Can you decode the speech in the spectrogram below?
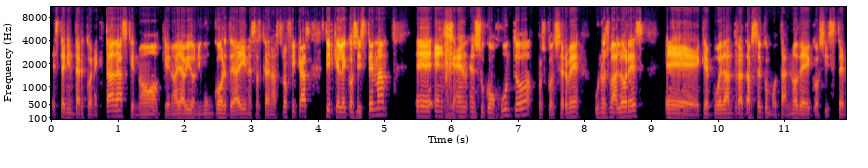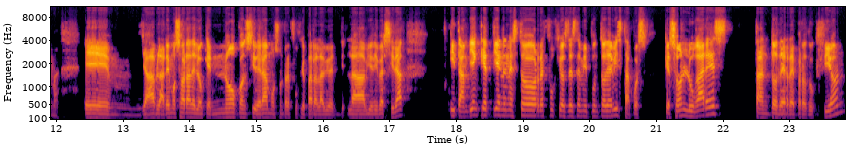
estén interconectadas, que no, que no haya habido ningún corte ahí en esas cadenas tróficas. Es decir, que el ecosistema eh, en, su conjunto pues conserve unos valores eh, que puedan tratarse como tal, no de ecosistema. ya hablaremos ahora de lo que no consideramos un refugio para la biodiversidad. Y también, ¿qué tienen estos refugios desde mi punto de vista? Pues que son lugares tanto de reproducción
